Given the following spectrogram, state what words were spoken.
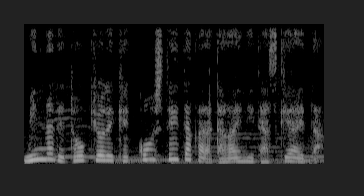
みんなで東京で結婚していたから互いに助け合えた。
